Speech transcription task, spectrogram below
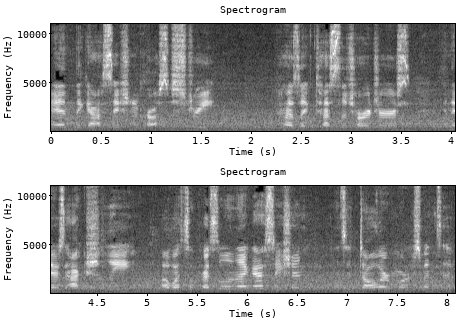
And the gas station across the street has like Tesla chargers, and there's actually a Wetzel pretzel in that gas station. It's a dollar more expensive.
